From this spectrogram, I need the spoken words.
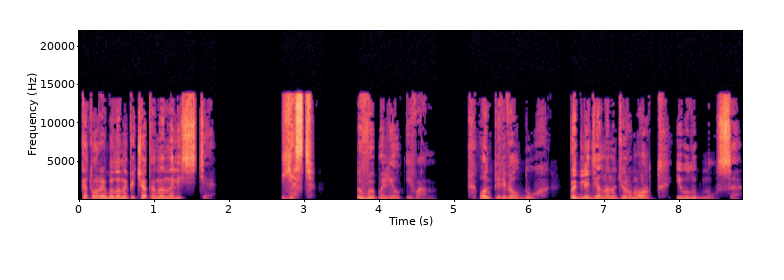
которое было напечатано на листе. «Есть!» — выпалил Иван. Он перевел дух, поглядел на натюрморт и улыбнулся.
